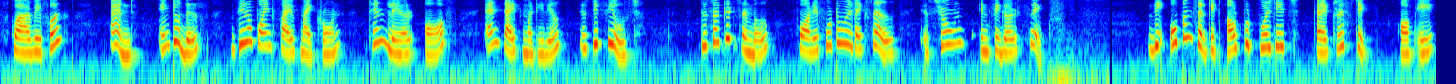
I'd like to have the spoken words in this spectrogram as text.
square wafer and into this 0.5 micron thin layer of n-type material is diffused. The circuit symbol for a photovoltaic cell is shown in figure 6. The open circuit output voltage characteristic of a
